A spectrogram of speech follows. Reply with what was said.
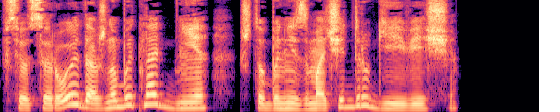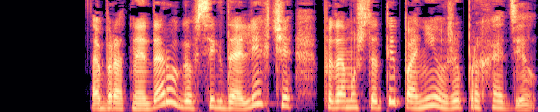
Все сырое должно быть на дне, чтобы не замочить другие вещи. Обратная дорога всегда легче, потому что ты по ней уже проходил.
